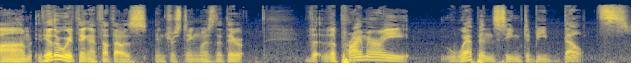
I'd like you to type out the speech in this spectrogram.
Um, the other weird thing I thought that was interesting was that they the the primary weapons seemed to be belts.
